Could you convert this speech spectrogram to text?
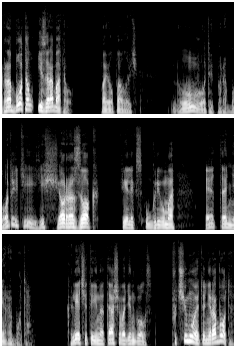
Работал и зарабатывал. Павел Павлович. Ну вот и поработайте еще разок. Феликс угрюмо. Это не работа. Клечатый и Наташа в один голос. Почему это не работа?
